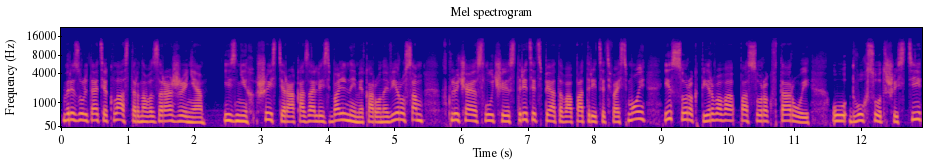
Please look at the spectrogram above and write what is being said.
в результате кластерного заражения. Из них шестеро оказались больными коронавирусом, включая случаи с 35 по 38 и с 41 по 42. У 206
